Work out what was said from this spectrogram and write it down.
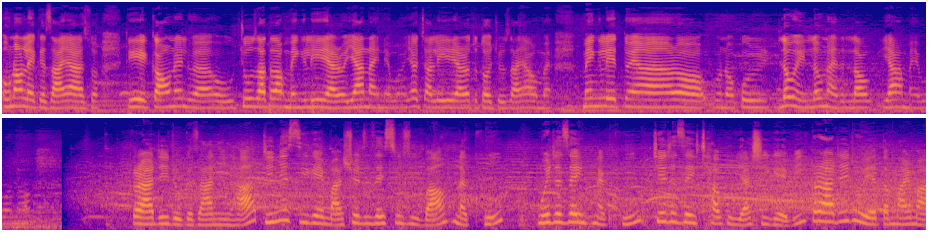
အုံနောက်လည်းကစားရတာဆိုဒီကောင်းတဲ့လူကဟိုစူးစမ်းတော့ main ကလေးတွေကတော့ရနိုင်တယ်ပေါ့ယောက်ျားလေးတွေကတော့တော်တော်စူးစမ်းရအောင်မယ် main ကလေးတွင်ကတော့ဟိုနော်ကိုလုံရင်လုံနိုင်တဲ့လောက်ရမယ်ပေါ့နော် ကရာတီတို့ကစားနည်းဟာဒီနှစ်စီးကိန်းမှာရွှေတစိမ့်စုစုပေါင်း2ခုငွေတစိမ့်2ခုကြေးတစိမ့်6ခုရရှိခဲ့ပြီးကရာတီတို့ရဲ့သမိုင်းမှာ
